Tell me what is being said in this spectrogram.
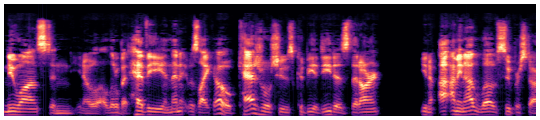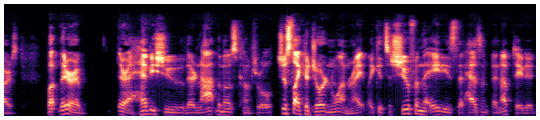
nuanced and you know a little bit heavy. And then it was like, oh, casual shoes could be Adidas that aren't, you know, I, I mean, I love superstars, but they're a they're a heavy shoe. They're not the most comfortable, just like a Jordan 1, right? Like it's a shoe from the 80s that hasn't been updated.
